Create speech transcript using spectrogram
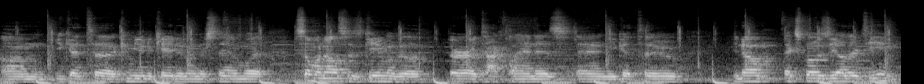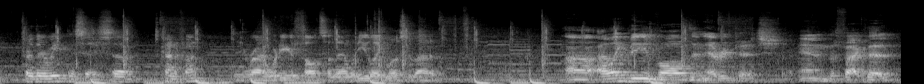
Um, you get to communicate and understand what someone else's game of a or attack plan is, and you get to, you know, expose the other team for their weaknesses. So it's kind of fun. And Ryan, what are your thoughts on that? What do you like most about it? Uh, I like being involved in every pitch, and the fact that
